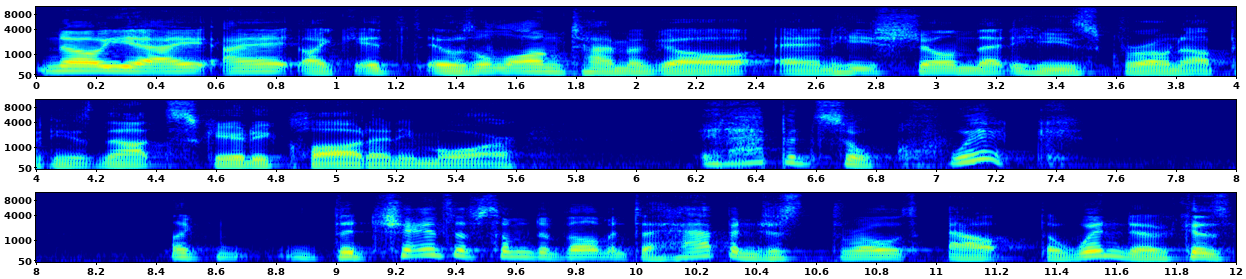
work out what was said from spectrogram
no, yeah, I, I like it. It was a long time ago, and he's shown that he's grown up and he's not scaredy Claude anymore. It happened so quick. Like the chance of some development to happen just throws out the window because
